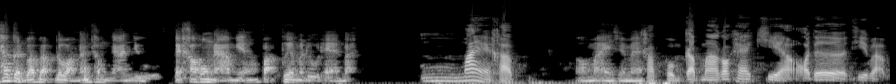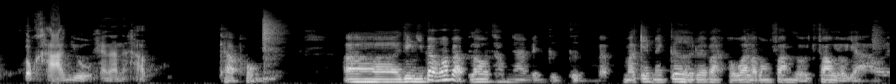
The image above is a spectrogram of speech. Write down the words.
ถ้าเกิดว่าแบบระหว่างนั้นทำงานอยู่ไปเข้าห้องน้ำเนี่ยต้องฝากเพื่อนมาดูแทนปะอืมไม่ครับอ๋อไม่ใช่ไหมครับ ผมกลับมาก็แค่เคลียร์ออเดอร์ที่แบบตกค้างอยู่แค่นั้นนะครับ ครับผมเอ่ออย่างนี้แปลว่าแบบเราทำงานเป็นกึ่งกึ่งๆแบบ market maker ด้วยป่ะ เพราะว่าเราต้องฟังอยู่เฝ้ายาวๆอะไร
